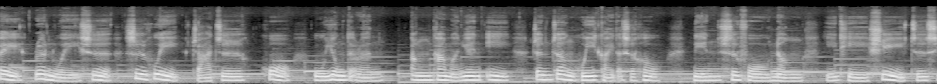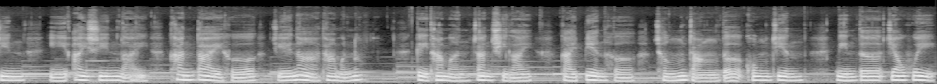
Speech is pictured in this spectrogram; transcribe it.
被认为是社会杂质或无用的人。当他们愿意真正悔改的时候，您是否能以体恤之心？以爱心来看待和接纳他们呢？给他们站起来、改变和成长的空间。您的教会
